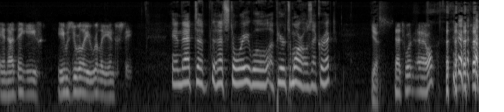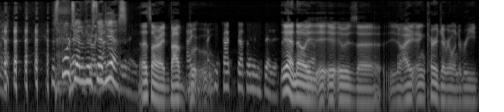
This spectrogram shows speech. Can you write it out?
and I think he's he was really really interesting. And that uh, that story will appear tomorrow. Is that correct? Yes. That's what I hope. The sports editor said yes. That's all right, Bob. I, w- I just typed stuff in and said it. Yeah, no, Yeah. It, it, it was. Uh, you know, I encourage everyone to read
